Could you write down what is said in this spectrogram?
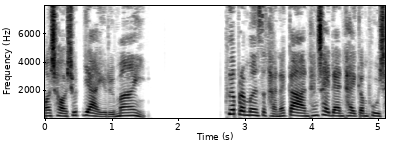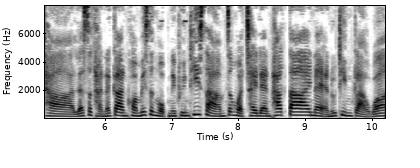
มชชุดใหญ่หรือไม่ เพื่อประเมินสถานการณ์ทั้งชายแดนไทยกัมพูชา และสถานการณ์ความไม่สงบในพื้นที่สามจังหวัดชายแดนภาคใต้นายอนุทินกล่าวว่า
